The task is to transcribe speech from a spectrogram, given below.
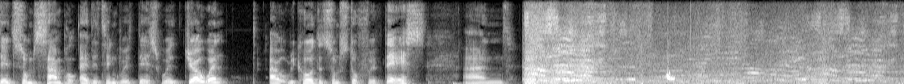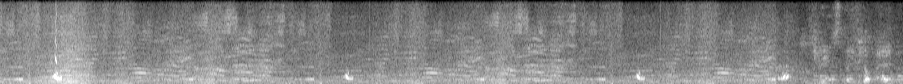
did some sample editing with this. With Jo went out, recorded some stuff with this, and. Please make your payment.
